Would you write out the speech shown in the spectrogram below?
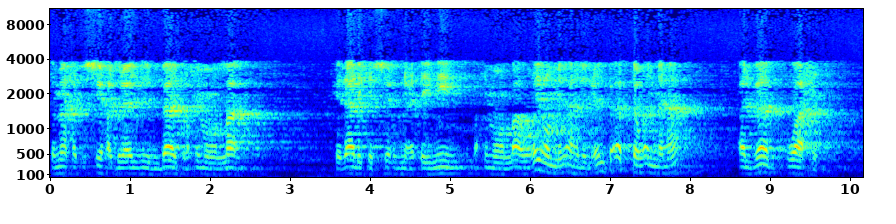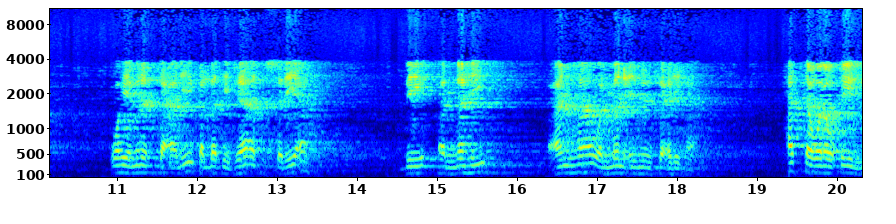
سماحة الشيخ عبد العزيز بن باز رحمه الله كذلك الشيخ ابن عثيمين رحمه الله وغيرهم من أهل العلم فأفتوا أنها الباب واحد وهي من التعاليق التي جاءت الشريعة بالنهي عنها والمنع من فعلها. حتى ولو قيل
